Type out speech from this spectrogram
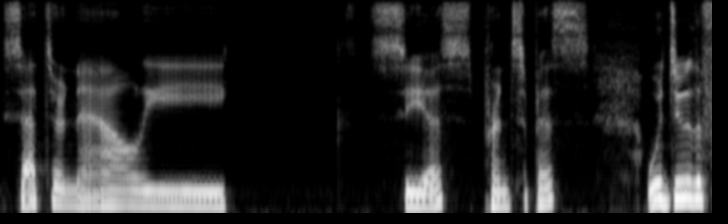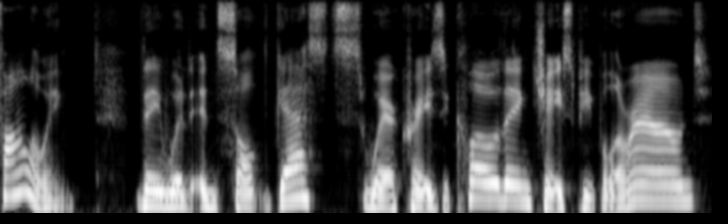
Saturnali Cius Principus would do the following. They would insult guests, wear crazy clothing, chase people around,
